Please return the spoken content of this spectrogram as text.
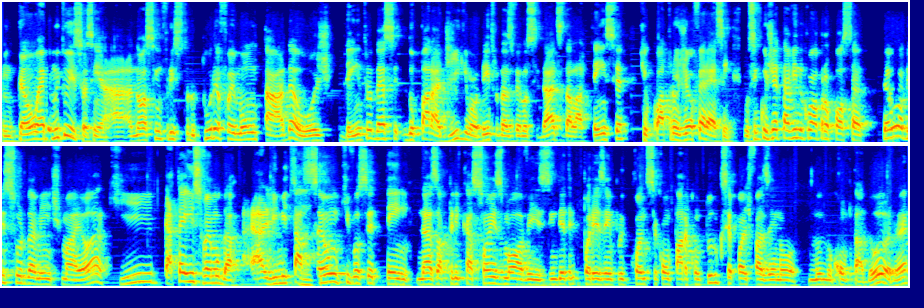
Então é muito isso, assim, a, a nossa infraestrutura foi montada hoje dentro desse, do paradigma, dentro das velocidades, da latência que o 4G oferecem. O 5G está vindo com uma proposta tão absurdamente maior que até isso vai mudar. A limitação que você tem nas aplicações móveis, em detri- por exemplo, quando você compara com tudo que você pode fazer no, no, no computador, né?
